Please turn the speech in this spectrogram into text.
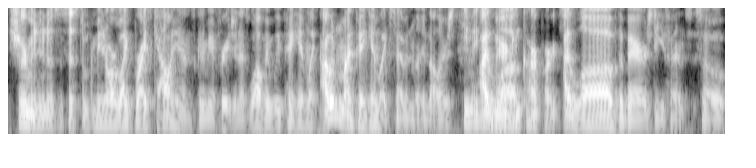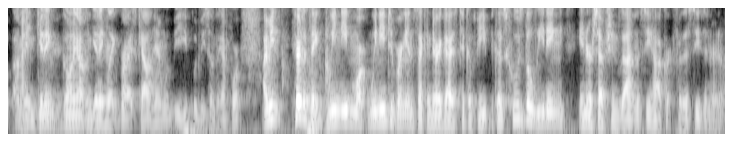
Sherman, who knows the system. I mean, or like Bryce Callahan's going to be a free agent as well. Maybe we pay him like I wouldn't mind paying him like seven million dollars. He makes I American love- car parts. I love the Bears defense. So I mean, do getting going out and getting like Bryce Callahan would be would be something I'm for. I mean, here's the thing: we need more. We need to bring in secondary guys to compete because who's the leading interception guy on the Seahawk for this season right now?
